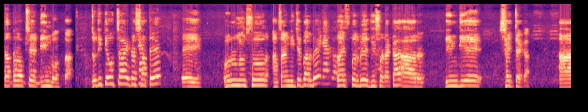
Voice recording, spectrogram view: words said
তারপর হচ্ছে ডিম ভর্তা। যদি কেউ চায় এটার সাথে এই গরুর মাংসর আচার নিতে পারবে প্রাইস পড়বে দুইশো টাকা আর ডিম দিয়ে ষাট টাকা। আর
